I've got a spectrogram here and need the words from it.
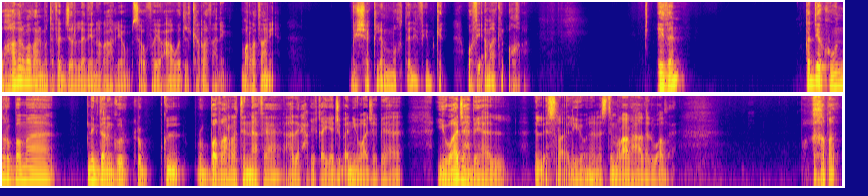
وهذا الوضع المتفجر الذي نراه اليوم سوف يعاود الكرة ثانية مرة ثانية. بشكل مختلف يمكن وفي أماكن أخرى. إذا قد يكون ربما نقدر نقول رب كل رب ضارة نافعة هذه الحقيقة يجب أن يواجه بها يواجه بها الإسرائيليون أن استمرار هذا الوضع خطأ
